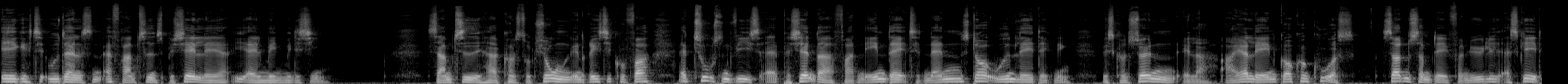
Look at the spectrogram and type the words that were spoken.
ikke til uddannelsen af fremtidens speciallæger i almen medicin. Samtidig har konstruktionen en risiko for, at tusindvis af patienter fra den ene dag til den anden står uden lægedækning, hvis koncernen eller ejerlægen går konkurs, sådan som det for nylig er sket,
